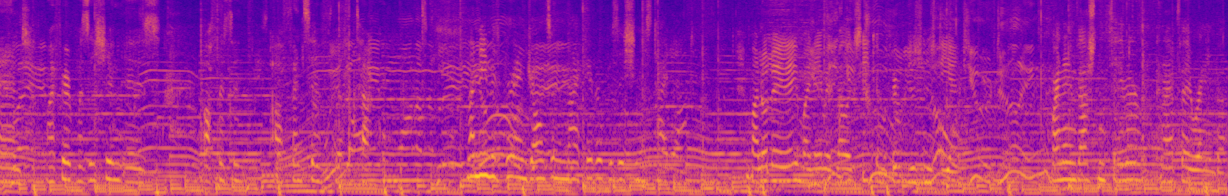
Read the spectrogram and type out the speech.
and my favorite position is offensive, offensive left tackle. My name is Brian Johnson, and my favorite position is tight end. Malole, my name is Malik Sik, and my favorite position is D end. My is Ashton Taylor, and I play running back.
